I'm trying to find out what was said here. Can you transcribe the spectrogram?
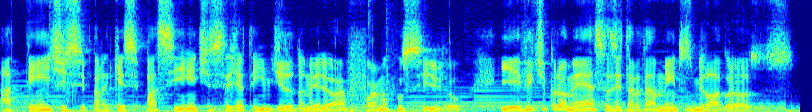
Atente-se para que esse paciente seja atendido da melhor forma possível e evite promessas e tratamentos milagrosos.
